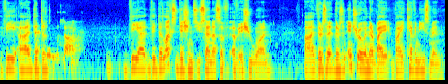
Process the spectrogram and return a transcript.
The uh, the de- Song. the uh, the deluxe editions you sent us of, of issue one. Uh, there's a there's an intro in there by by Kevin Eastman.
